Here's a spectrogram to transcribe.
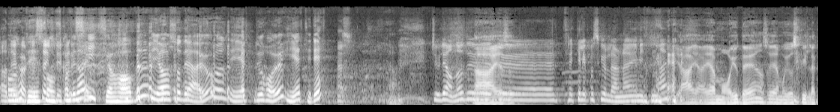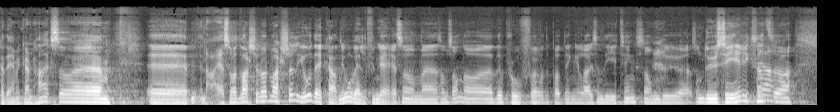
Og det, det sånn skal vi da ikke ha det. Ja, så det er jo helt, Du har jo helt rett. Ja. Juliano, du, Nei, altså, du, trekker litt på skuldrene i midten her. ja, ja, jeg må jo det. Altså, jeg må jo spille akademikeren her. Så uh, uh, Nei, så et varsel og et varsel, jo, det kan jo vel fungere som, uh, som sånn. Og the proof of the pudding lies in the eating, som du, som du sier. ikke sant? Ja. Så,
